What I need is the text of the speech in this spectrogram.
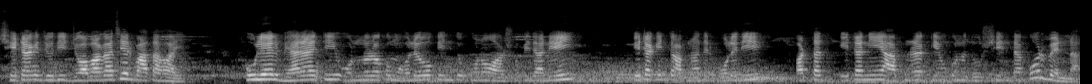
সেটাকে যদি জবা গাছের পাতা হয়, ফুলের ভ্যারাইটি অন্যরকম হলেও কিন্তু কোনো অসুবিধা নেই। এটা কিন্তু আপনাদের বলে দিই। অর্থাৎ এটা নিয়ে আপনারা কেউ কোনো দুশ্চিন্তা করবেন না।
